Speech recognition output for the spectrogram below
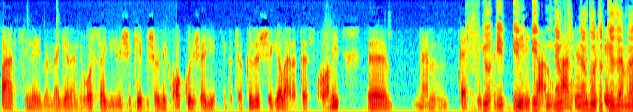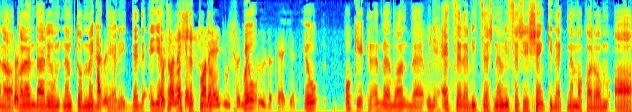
párt színeiben megjelenő országgyűlési képviselő, még akkor is egyébként, hogyha a közösség javára tesz valamit, nem tetszik. Jó, én, én, én nem, Hát én nem volt a kezemben hát a kalendárium, nem tudom megítélni, de, de egyáltalán azt nekem se is van tudom. egy, úgyhogy majd Jó, küldök egyet. Jó, oké, rendben van, de ugye egyszerre vicces, nem vicces, és senkinek nem akarom a,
